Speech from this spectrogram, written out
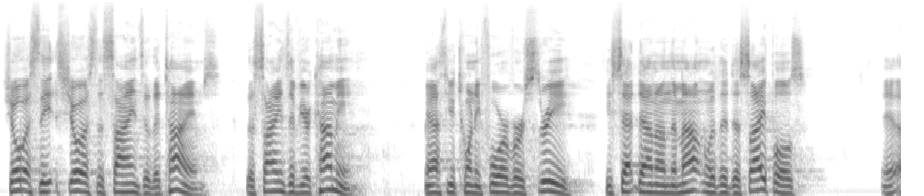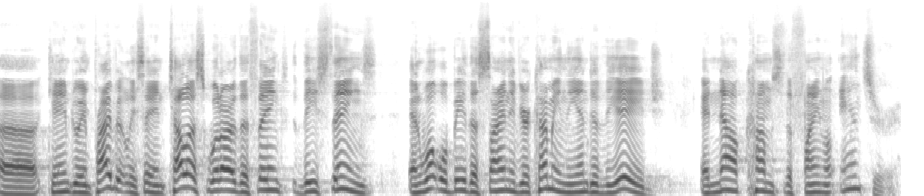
Show us the show us the signs of the times, the signs of your coming. Matthew 24, verse 3. He sat down on the mountain with the disciples uh, came to him privately, saying, Tell us what are the things, these things, and what will be the sign of your coming, the end of the age. And now comes the final answer.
